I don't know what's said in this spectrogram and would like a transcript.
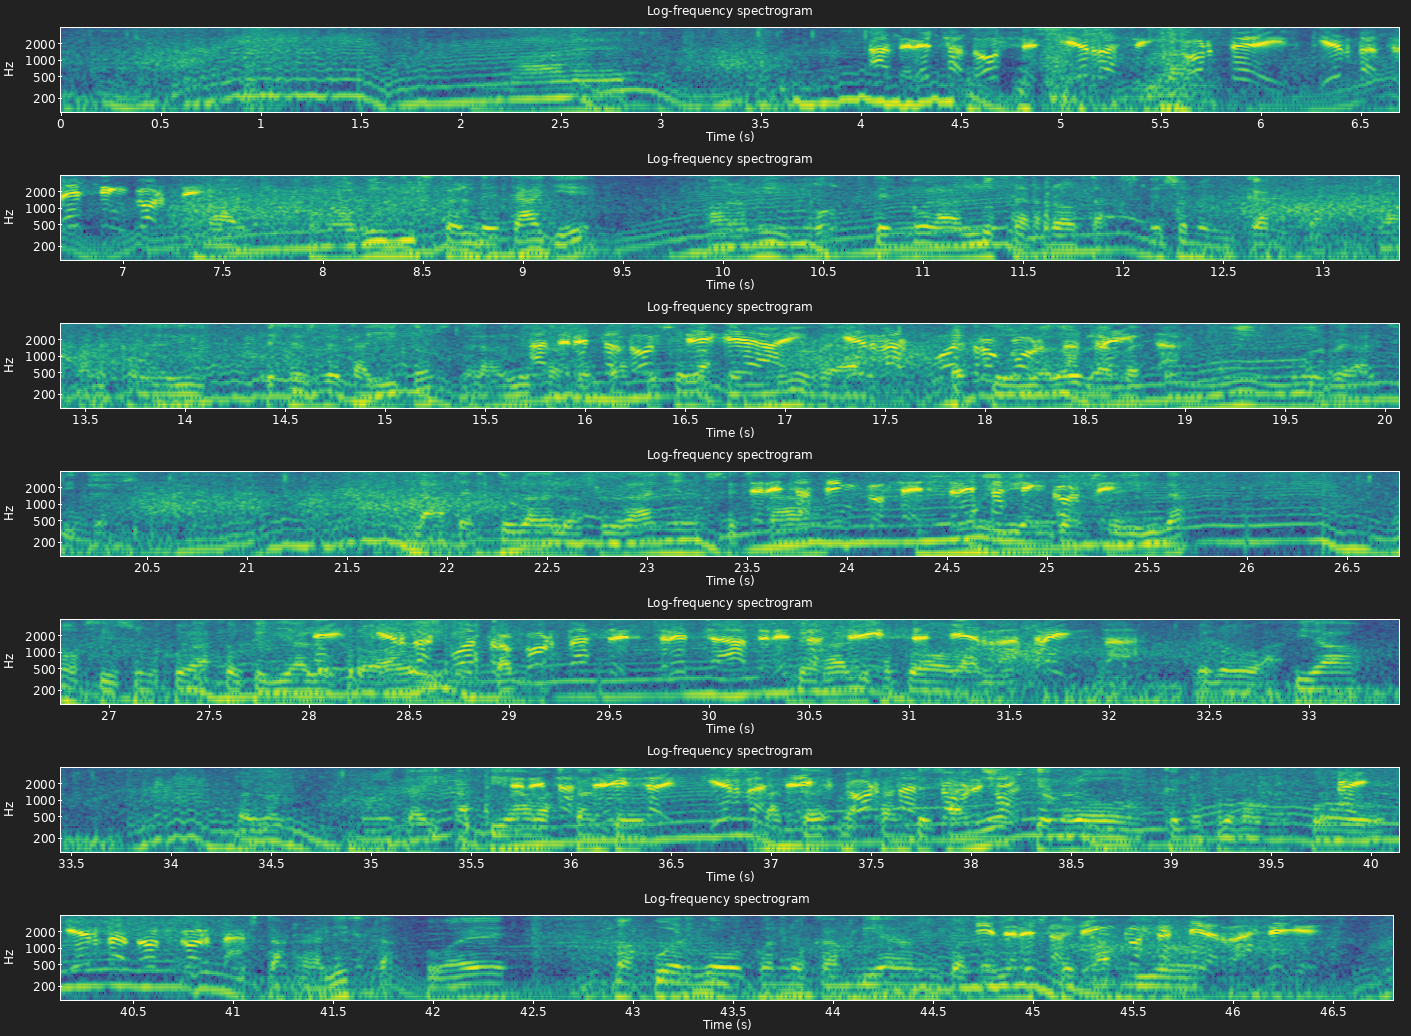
Vale, A derecha 2 se cierra sin corte e izquierda 3 sin corte. vale. Como habéis visto el detalle, ahora mismo tengo las luces rotas. Eso me encanta, que aparezcan ahí esos detallitos de las luces rotas. Eso lo hace muy real. 30. muy, muy real, chicos. La textura de los daños está muy bien conseguida. O si es un juegazo que ya lo he probado y me 4 encanta. De derecha rally 6 se se probaba cierra varios. 30. pero hacía perdón hacía bastante bastante- bastantes años que no que no probaba un juego izquierda 2 corta. pues, tan realista pues me acuerdo cuando cambiaron cuando derecha este 5 cambio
